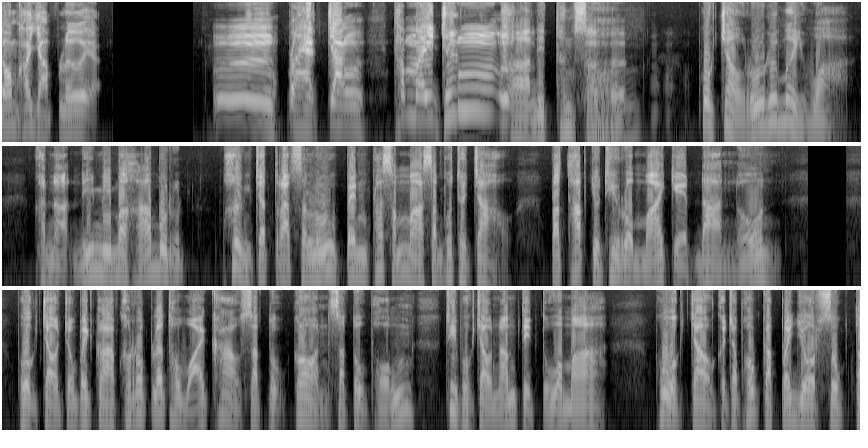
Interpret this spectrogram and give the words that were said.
ยอมขยับเลยอะอืม แปลกจังทำไมถึงพาณิชย์ทั้งสอง พวกเจ้ารู้หรือไม่ว่า ขณะนี้มีมหาบุรุษ เพิ่งจะตรัสรู้เป็นพระสัมมาสัมพุทธเจ้า ประทับอยู่ที่ร่มไม้เกตด้านโน้น พวกเจ้าจงไปกราบเคารพและถวายข้าวสตุก้อน สตุผง ที่พวกเจ้านำติดตัวมา พวกเจ้าก็จะพบกับประโยชน์สุขต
